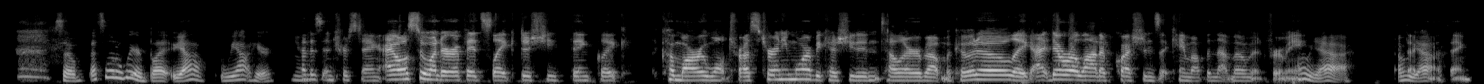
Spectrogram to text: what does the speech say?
so that's a little weird, but yeah, we out here. That is interesting. I also wonder if it's like, does she think like Komaru won't trust her anymore because she didn't tell her about Makoto. Like I, there were a lot of questions that came up in that moment for me. Oh yeah. Oh that yeah. kind of thing.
